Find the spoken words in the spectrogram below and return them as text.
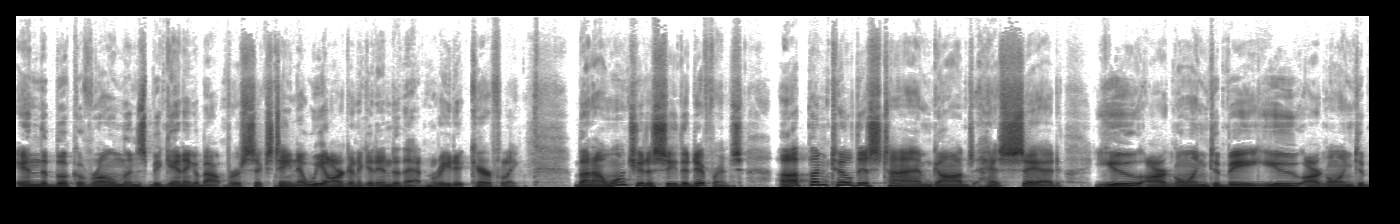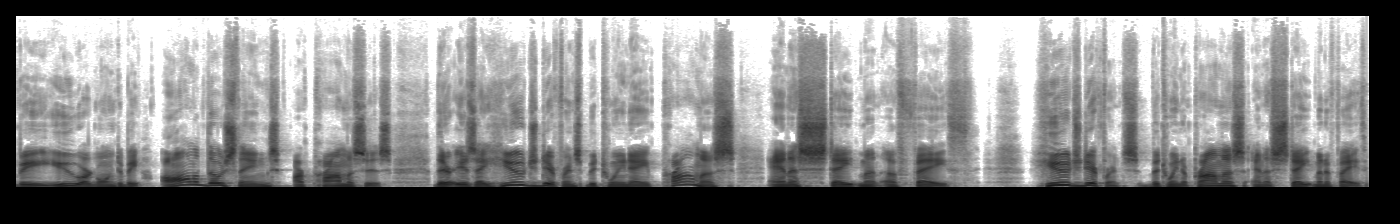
in the book of Romans, beginning about verse 16. Now, we are going to get into that and read it carefully. But I want you to see the difference. Up until this time, God has said, You are going to be, you are going to be, you are going to be. All of those things are promises. There is a huge difference between a promise and a statement of faith. Huge difference between a promise and a statement of faith.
